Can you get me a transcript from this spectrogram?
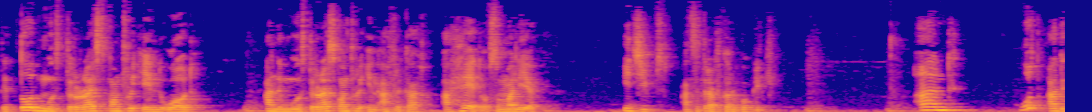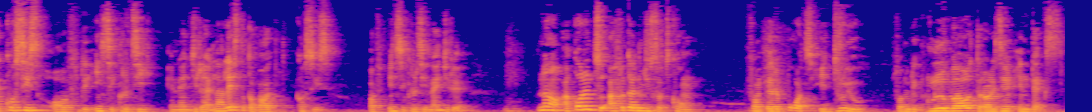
the third most terrorized country in the world and the most terrorized country in Africa, ahead of Somalia, Egypt, and Central African Republic. And what are the causes of the insecurity in Nigeria? Now let's talk about causes of insecurity in Nigeria. Now, according to AfricanNews.com, from a report it drew from the Global Terrorism Index,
